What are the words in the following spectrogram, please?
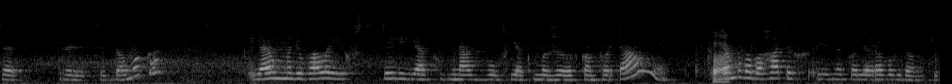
це 30 домика. Я малювала їх в стилі, як в нас був, як ми жили в комфортауні. Так. там було багато різнокольорових домиків.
